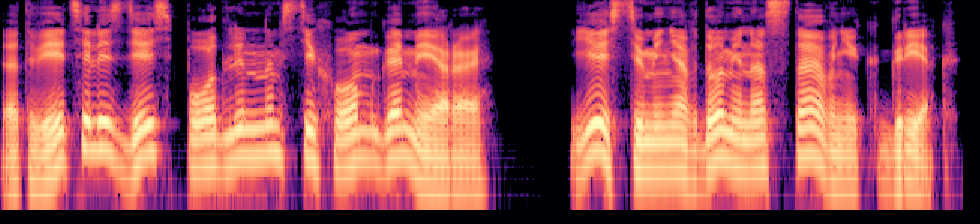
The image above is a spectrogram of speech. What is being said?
ответили здесь подлинным стихом Гомера. «Есть у меня в доме наставник, грек»,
